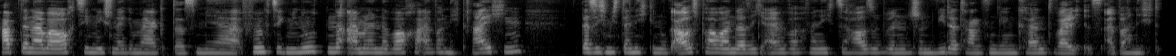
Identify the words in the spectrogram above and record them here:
Hab dann aber auch ziemlich schnell gemerkt, dass mir 50 Minuten einmal in der Woche einfach nicht reichen, dass ich mich dann nicht genug auspower und dass ich einfach, wenn ich zu Hause bin, schon wieder tanzen gehen könnte, weil es einfach nicht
